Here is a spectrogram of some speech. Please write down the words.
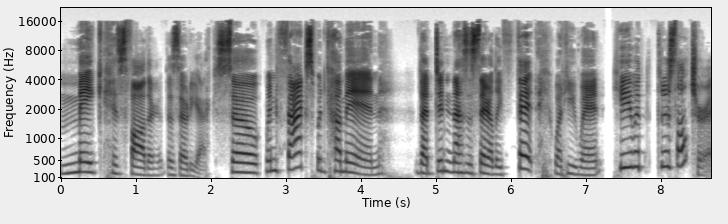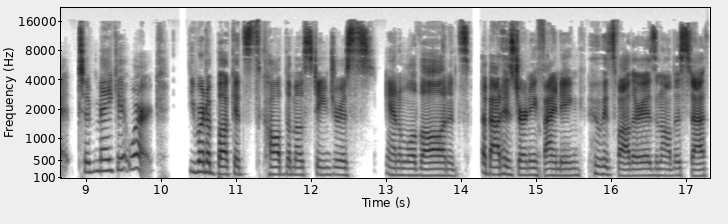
make his father the zodiac. So when facts would come in that didn't necessarily fit what he went, he would just alter it to make it work. He wrote a book, it's called The Most Dangerous Animal of All, and it's about his journey finding who his father is and all this stuff.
